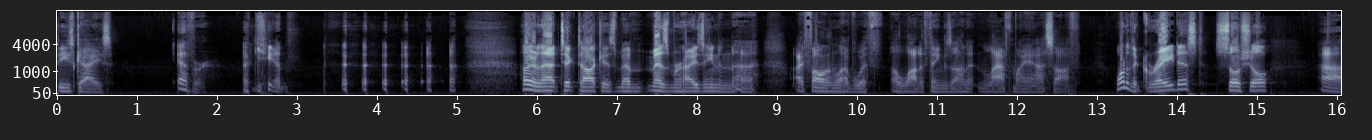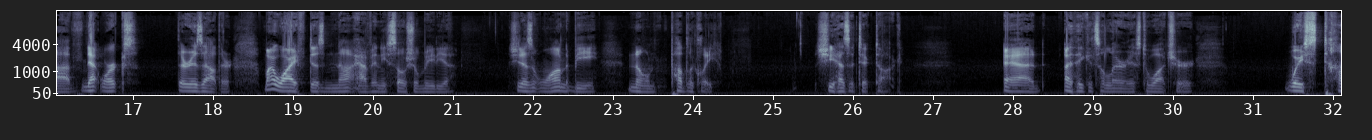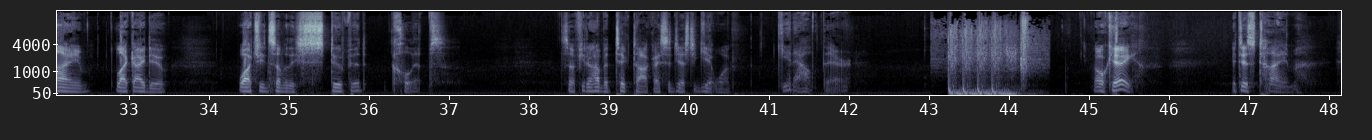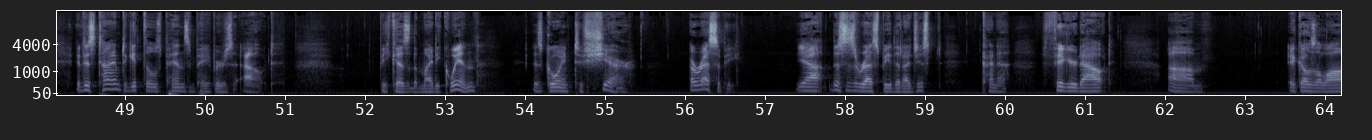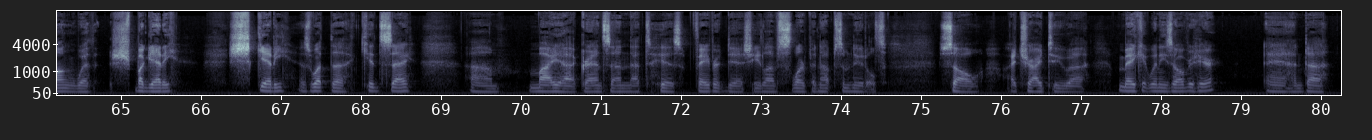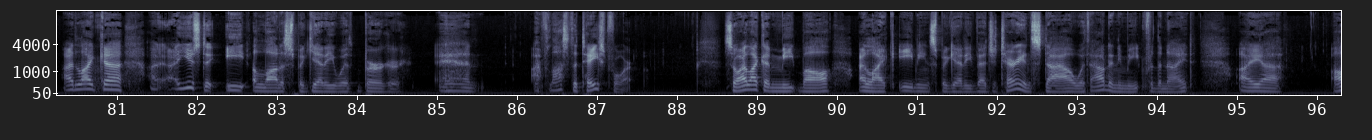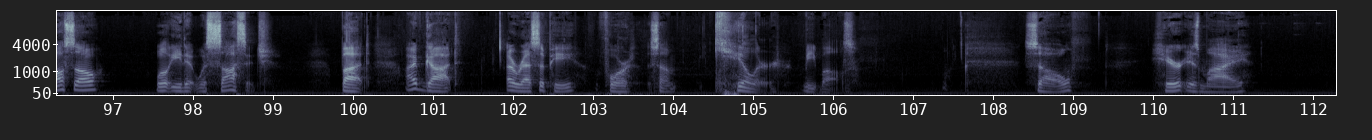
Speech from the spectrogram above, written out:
these guys ever again. Other than that, TikTok is mesmerizing, and uh, I fall in love with a lot of things on it and laugh my ass off. One of the greatest social uh, networks there is out there. My wife does not have any social media. She doesn't want to be known publicly. She has a TikTok. And I think it's hilarious to watch her waste time like I do watching some of these stupid clips. So if you don't have a TikTok, I suggest you get one. Get out there. Okay. It is time. It is time to get those pens and papers out. Because the Mighty Quinn is going to share a recipe. Yeah, this is a recipe that I just kind of figured out. Um, it goes along with spaghetti. Skitty is what the kids say. Um, my uh, grandson, that's his favorite dish. He loves slurping up some noodles. So I try to uh, make it when he's over here. And uh, I like, uh, I, I used to eat a lot of spaghetti with burger. And I've lost the taste for it. So I like a meatball. I like eating spaghetti vegetarian style without any meat for the night. I uh, also we'll eat it with sausage. But I've got a recipe for some killer meatballs. So here is my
